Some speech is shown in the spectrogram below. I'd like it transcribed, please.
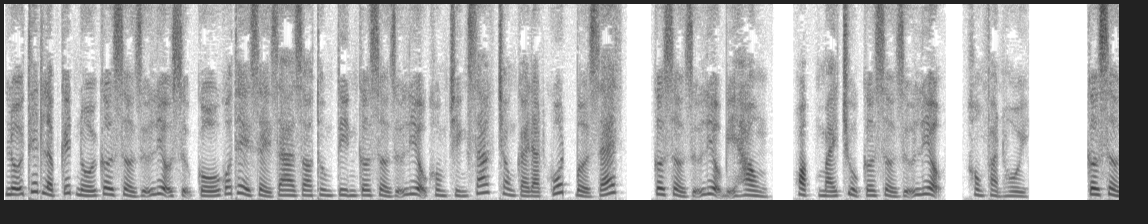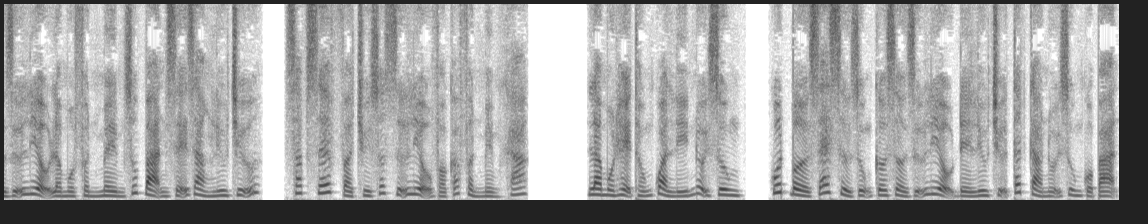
Lỗi thiết lập kết nối cơ sở dữ liệu sự cố có thể xảy ra do thông tin cơ sở dữ liệu không chính xác trong cài đặt WordPress, cơ sở dữ liệu bị hỏng hoặc máy chủ cơ sở dữ liệu không phản hồi. Cơ sở dữ liệu là một phần mềm giúp bạn dễ dàng lưu trữ, sắp xếp và truy xuất dữ liệu vào các phần mềm khác. Là một hệ thống quản lý nội dung, WordPress sử dụng cơ sở dữ liệu để lưu trữ tất cả nội dung của bạn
